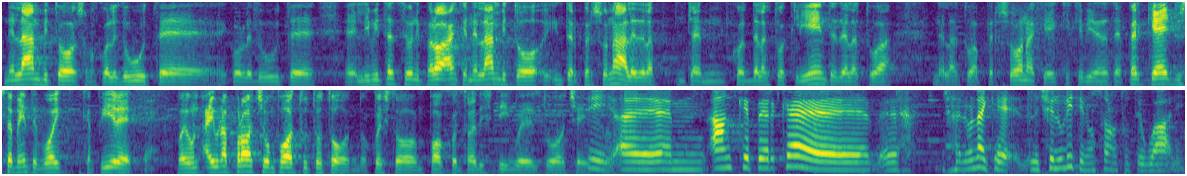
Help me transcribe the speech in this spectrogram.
nell'ambito, con le dovute, con le dovute eh, limitazioni, però anche nell'ambito interpersonale della, cioè, della tua cliente, della tua della tua persona che, che, che, viene da te, perché giustamente vuoi capire, sì. Un, hai un approccio un po' a tutto tondo, questo un po' contraddistingue il tuo centro. Sì, ehm, anche perché eh, cioè non è che le celluliti non sono tutte uguali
